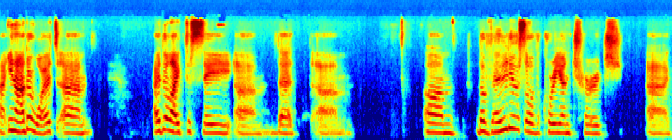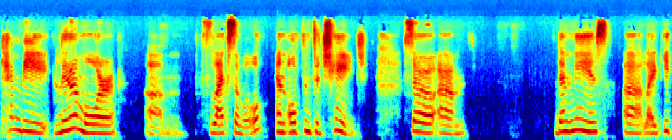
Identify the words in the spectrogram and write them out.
Uh, in other words, um, I'd like to say um, that um, um, the values of Korean church uh, can be a little more um, flexible and open to change. So that means uh, like it,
